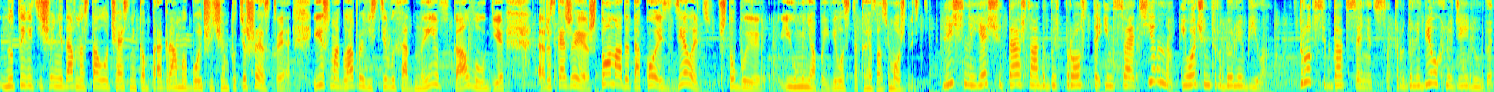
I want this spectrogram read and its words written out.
Но ты ведь еще недавно стала участником программы «Больше, чем путешествие» и смогла провести выходные в Калуге. Расскажи, что надо такое сделать, чтобы и у меня появилась такая возможность? Лично я считаю, что надо быть просто инициативным и очень трудным трудолюбивым. Труд всегда ценится, трудолюбивых людей любят,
